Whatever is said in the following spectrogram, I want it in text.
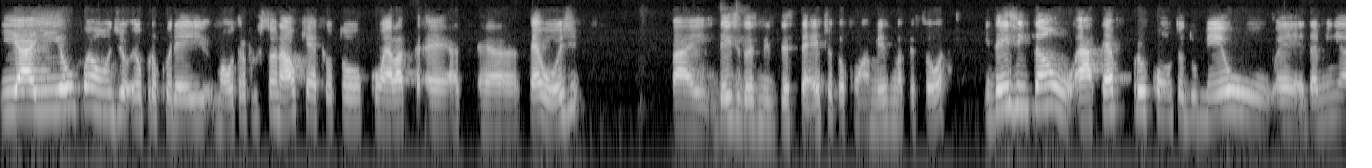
E aí eu foi onde eu, eu procurei uma outra profissional, que é que eu tô com ela é, é, até hoje. Vai, desde 2017 eu tô com a mesma pessoa. E desde então, até por conta do meu, é, da minha,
